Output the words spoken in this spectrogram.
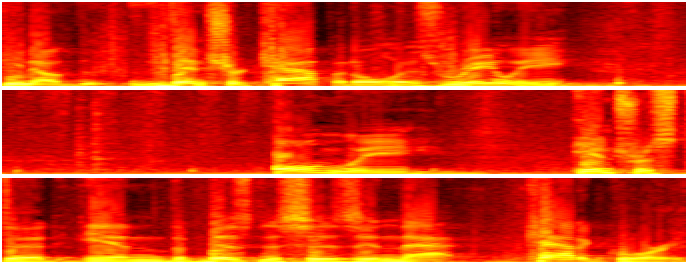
you know, venture capital is really only interested in the businesses in that category.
